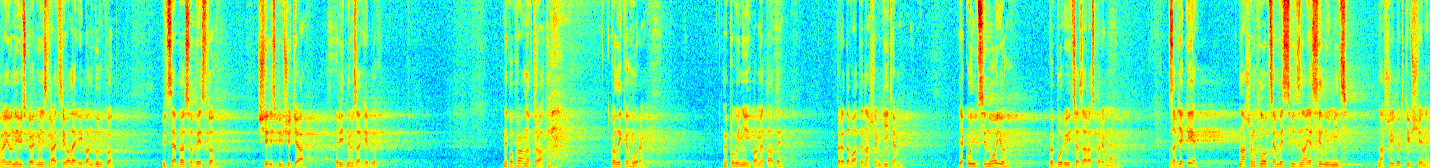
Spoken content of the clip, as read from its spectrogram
районної військової адміністрації Валерії Бандурко від себе особисто щирі співчуття рідним загиблих. Непоправна втрата, велике горе. Ми повинні їх пам'ятати, передавати нашим дітям, якою ціною виборюється зараз перемога. Завдяки нашим хлопцям весь світ знає силу і міць нашої батьківщини.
